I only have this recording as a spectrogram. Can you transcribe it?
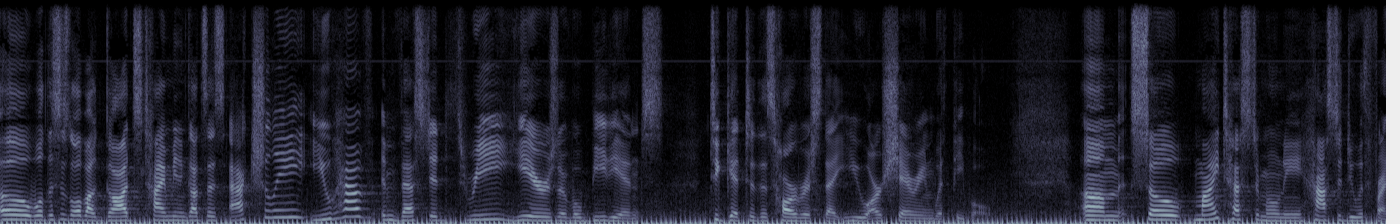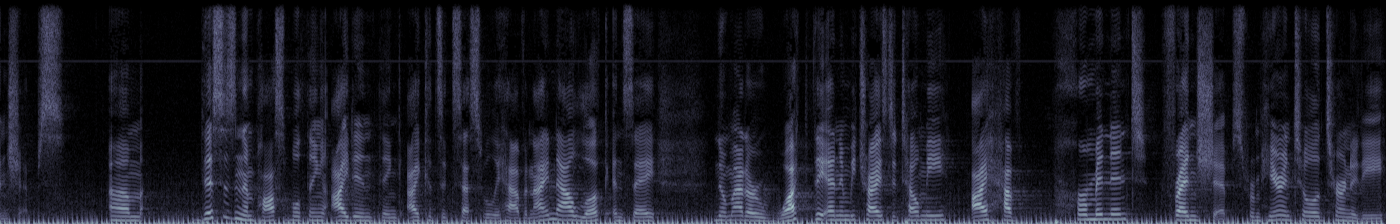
Oh, well, this is all about God's timing. And God says, Actually, you have invested three years of obedience to get to this harvest that you are sharing with people. Um, so, my testimony has to do with friendships. Um, this is an impossible thing I didn't think I could successfully have. And I now look and say, no matter what the enemy tries to tell me, I have permanent friendships from here until eternity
